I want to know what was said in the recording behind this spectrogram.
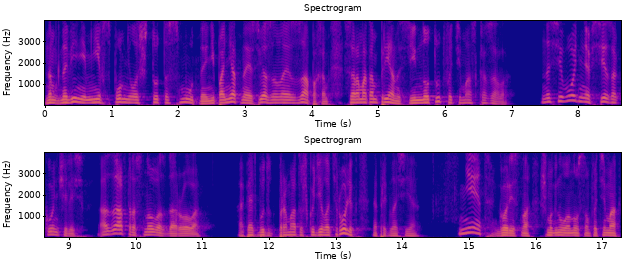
На мгновение мне вспомнилось что-то смутное, непонятное, связанное с запахом, с ароматом пряностей, но тут Фатима сказала. «На сегодня все закончились, а завтра снова здорово». «Опять будут про матушку делать ролик?» — напряглась я. «Нет», — горестно шмыгнула носом Фатима,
